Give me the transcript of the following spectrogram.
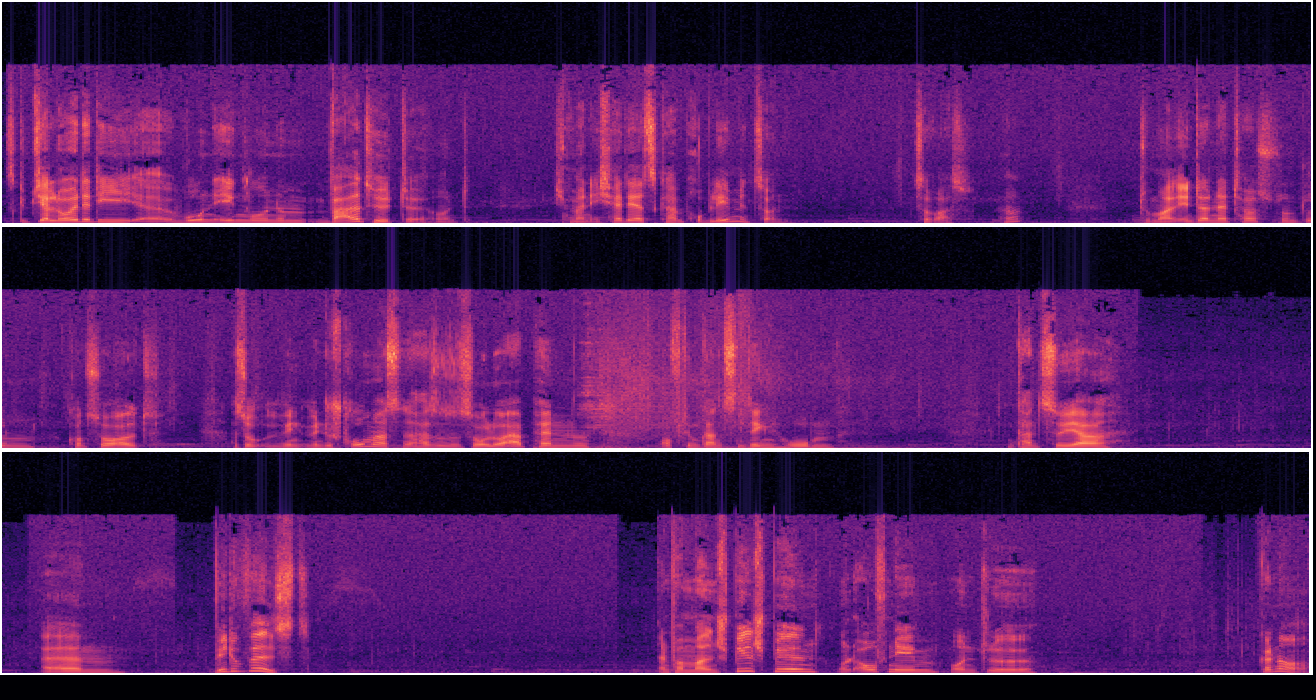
Es gibt ja Leute, die äh, wohnen irgendwo in einem Waldhütte und ich meine, ich hätte jetzt kein Problem mit so sowas. Ja? Du mal Internet hast und dann kannst du halt, also wenn, wenn du Strom hast, dann hast du so Solarpanel auf dem ganzen Ding oben. Dann kannst du ja ähm, wie du willst. Einfach mal ein Spiel spielen und aufnehmen und äh, Genau.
